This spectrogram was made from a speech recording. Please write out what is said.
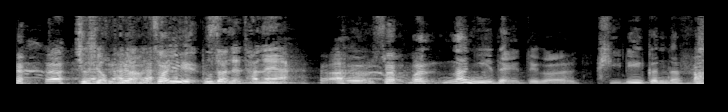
就是要不断的，所以不断的谈恋爱。不是，那你得这个体力跟得上，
